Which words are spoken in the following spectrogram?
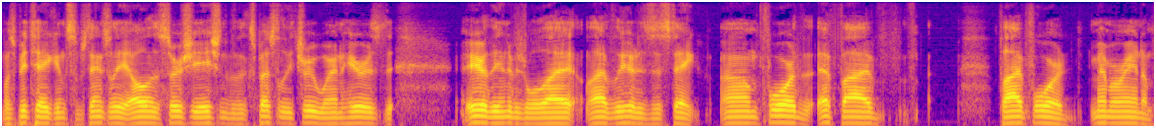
must be taken substantially all associations with especially true when here is the here the individual li- livelihood is at stake. Um, for the F5 5 4 memorandum.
